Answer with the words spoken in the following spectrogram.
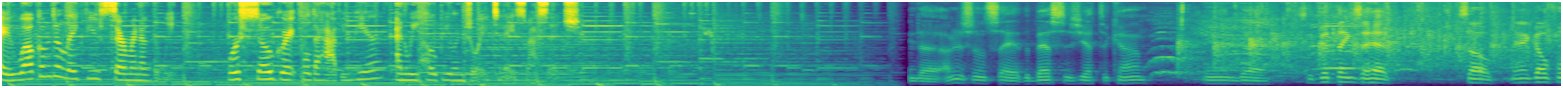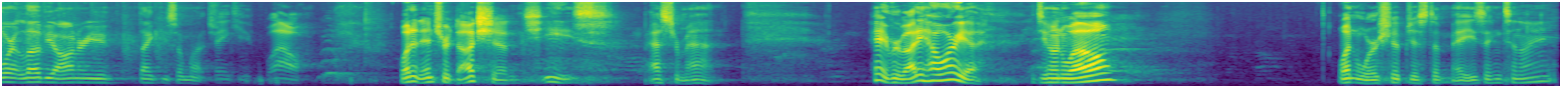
Hey, welcome to Lakeview's Sermon of the Week. We're so grateful to have you here, and we hope you enjoyed today's message. And, uh, I'm just going to say it the best is yet to come. And uh, so good things ahead. So, man, go for it. Love you, honor you. Thank you so much. Thank you. Wow. What an introduction. Jeez. Pastor Matt. Hey, everybody. How are you? Doing well? Wasn't worship just amazing tonight?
